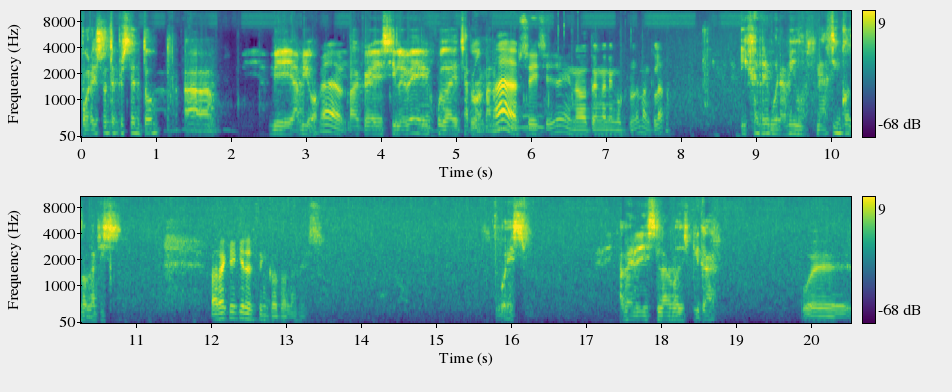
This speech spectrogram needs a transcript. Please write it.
Por eso te presento a mi amigo. Ah, Para que si le ve pueda echarle una mano. ah, sí, sí, sí, no tengo ningún problema, claro. Y Henry, buen amigo, me da 5 dólares. ¿Para qué quieres 5 dólares? Pues... A ver, es largo de explicar. Pues...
